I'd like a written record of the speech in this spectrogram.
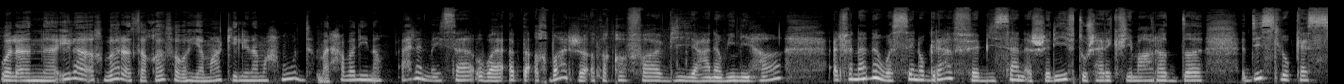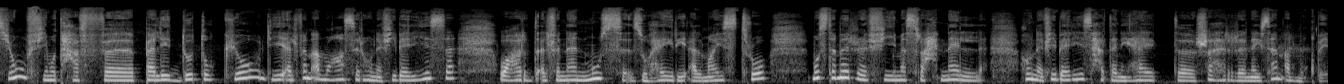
والآن إلى أخبار الثقافة وهي معك لينا محمود. مرحبا لينا أهلا ميساء وأبدأ أخبار الثقافة بعناوينها. الفنانة والسينوغراف بيسان الشريف تشارك في معرض Dislocations في متحف Palais de Tokyo للفن المعاصر هنا في باريس. وعرض الفنان موس زهيري المايسترو مستمر في مسرح نيل هنا في باريس حتى نهاية شهر نيسان المقبل.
